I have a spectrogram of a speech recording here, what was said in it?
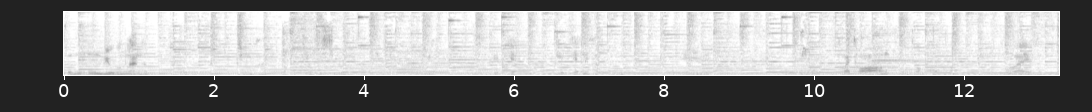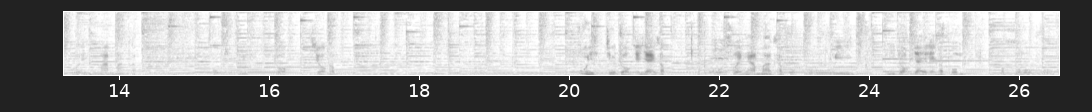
ส่วนนู่นวิวข้างล่างครับดอกกระเจียวครับดอกกระเจียวที่สวยครับเยอะแยะเยอะแยะเลยครับผมนี่โอ้ถวายทองถวายทองถวายทองสวยครับสวยงามมากครับโอ้โหดอกเจียวครับ อุ้ยเจอดอกใหญ่ ๆ ครับโอ้โหสวยงามมากครับโอ้โหอันนี้ดอกใหญ่เลยครับผมโอ้โหโอ้โห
